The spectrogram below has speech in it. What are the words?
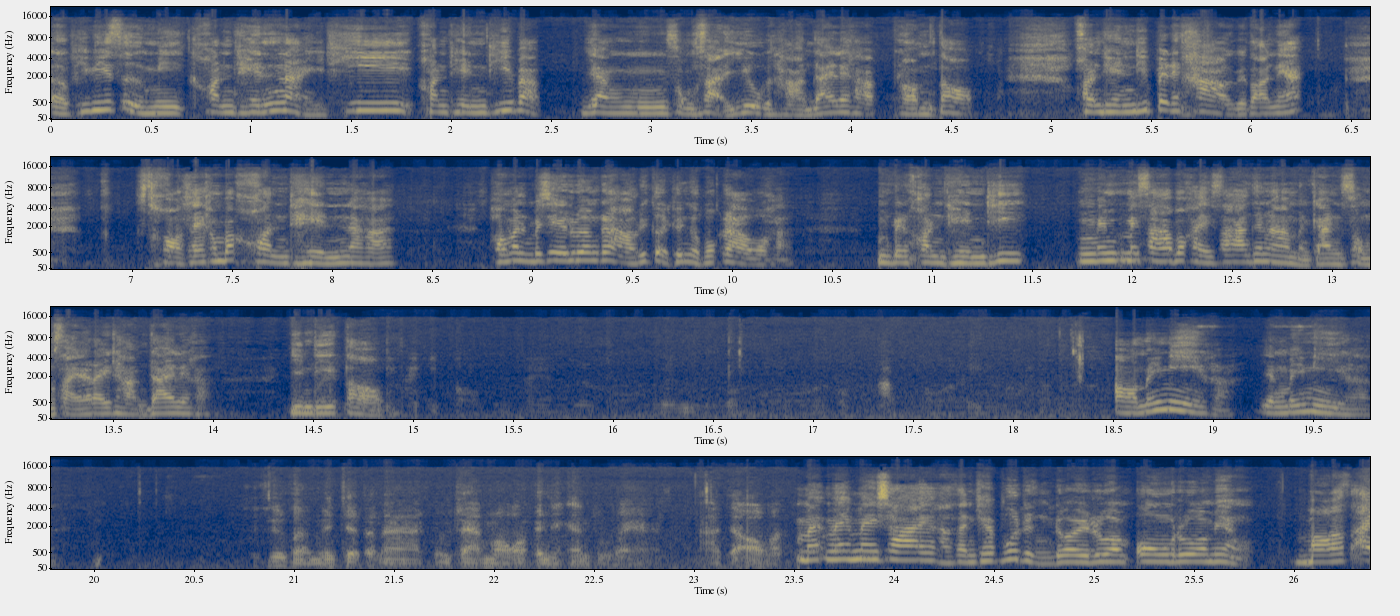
เออพี่พี่ๆสื่อมีคอนเทนต์ไหนที่คอนเทนต์ที่แบบยังสงสัยอยู่ถามได้เลยครับพร้อมตอบคอนเทนต์ที่เป็นข่าวอยู่ตอนเนี้ย ขอใช้คำว่าคอนเทนต์นะคะ เพราะมันไม่ใช่เรื่องราวที่เกิดขึ้นกับพวกเราอะค่ะ มันเป็นคอนเทนต์ที่ไม่ไม่ทราบว่าใครสร้างขึ้นมาเหมือนกันสงสัยอะไรถามได้เลยค่ะ ยินดีตอบใครติดต่อคุณแฟนเรื่องของเงินหรือว่าของอัพต่ออะไรหรือเปล่าอ๋อไม่มีค่ะ ยังไม่มีค่ะคือเหมือนในเจตนาคุณแฟนมองว่าเป็นอย่างนั้นถูกไหมฮะอาจจะออกมาไม่ไม่ไม่ใช่ค่ะฉันแค่พูดถึงโดยรวมองค์รวมอย่างบอสไอ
